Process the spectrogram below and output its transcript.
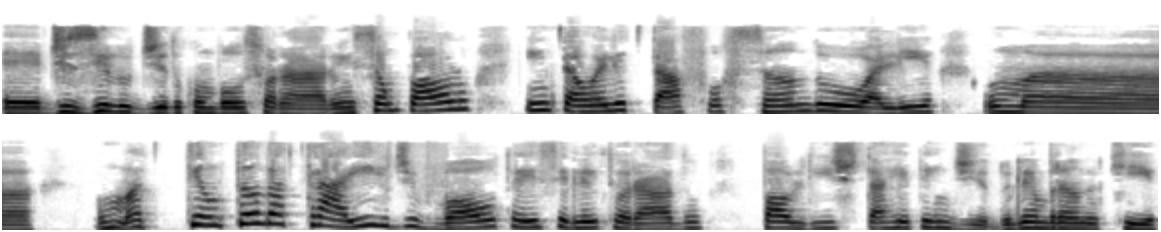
é, desiludido com Bolsonaro em São Paulo, então ele está forçando ali uma, uma, tentando atrair de volta esse eleitorado paulista arrependido. Lembrando que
